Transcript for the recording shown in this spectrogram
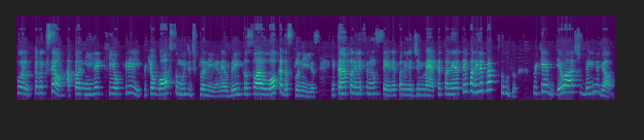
por, pelo Excel, a planilha que eu criei, porque eu gosto muito de planilha, né? Eu brinco eu sou a louca das planilhas. Então é planilha financeira, é planilha de meta, é planilha, tem planilha para tudo, porque eu acho bem legal.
